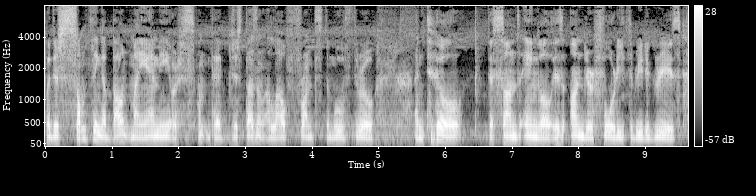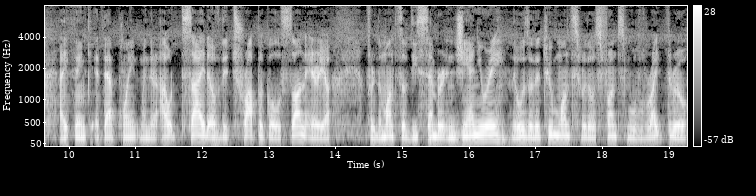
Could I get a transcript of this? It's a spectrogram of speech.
But there's something about Miami or something that just doesn't allow fronts to move through until the sun's angle is under 43 degrees. I think at that point, when they're outside of the tropical sun area, for the months of December and January, those are the two months where those fronts move right through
